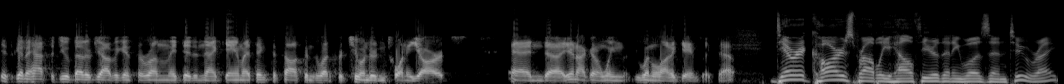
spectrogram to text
is going to have to do a better job against the run than they did in that game. I think the Falcons went for 220 yards, and uh, you're not going to win win a lot of games like that. Derek Carr is probably healthier than he was then too, right?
